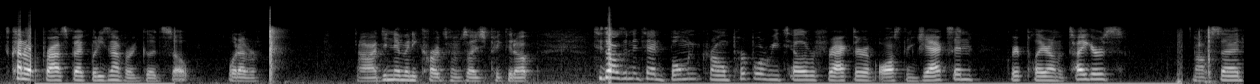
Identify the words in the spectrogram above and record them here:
He's kind of a prospect, but he's not very good, so whatever. Uh, I uh, didn't have any cards from him, so I just picked it up. 2010 Bowman Chrome Purple Retail Refractor of Austin Jackson. Great player on the Tigers. Enough said.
